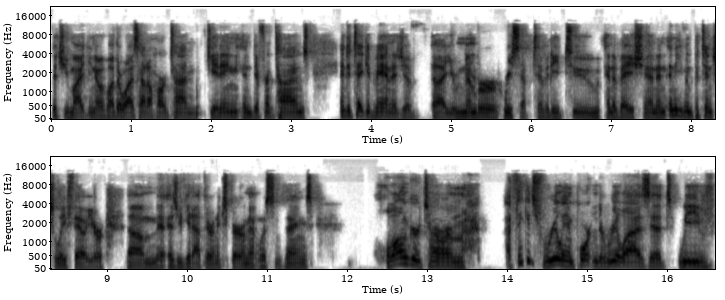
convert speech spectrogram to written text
that you might, you know, have otherwise had a hard time getting in different times, and to take advantage of uh, your member receptivity to innovation and, and even potentially failure um, as you get out there and experiment with some things. Longer term, I think it's really important to realize that we've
